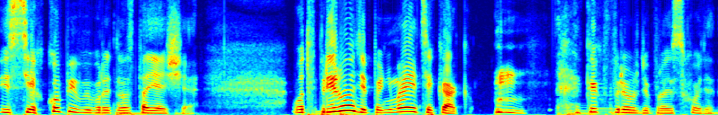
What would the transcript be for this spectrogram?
из всех копий выбрать настоящее. Вот в природе, понимаете как? как в природе происходит?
